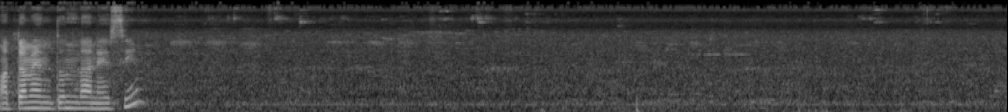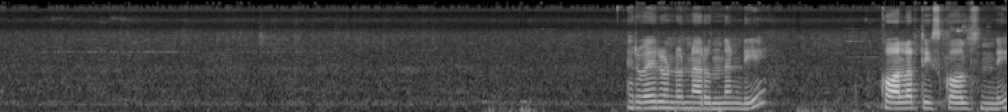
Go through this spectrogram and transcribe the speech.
మొత్తం ఎంత ఉందనేసి ఇరవై రెండున్నర ఉందండి. కాలర్ తీసుకోవాల్సింది.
